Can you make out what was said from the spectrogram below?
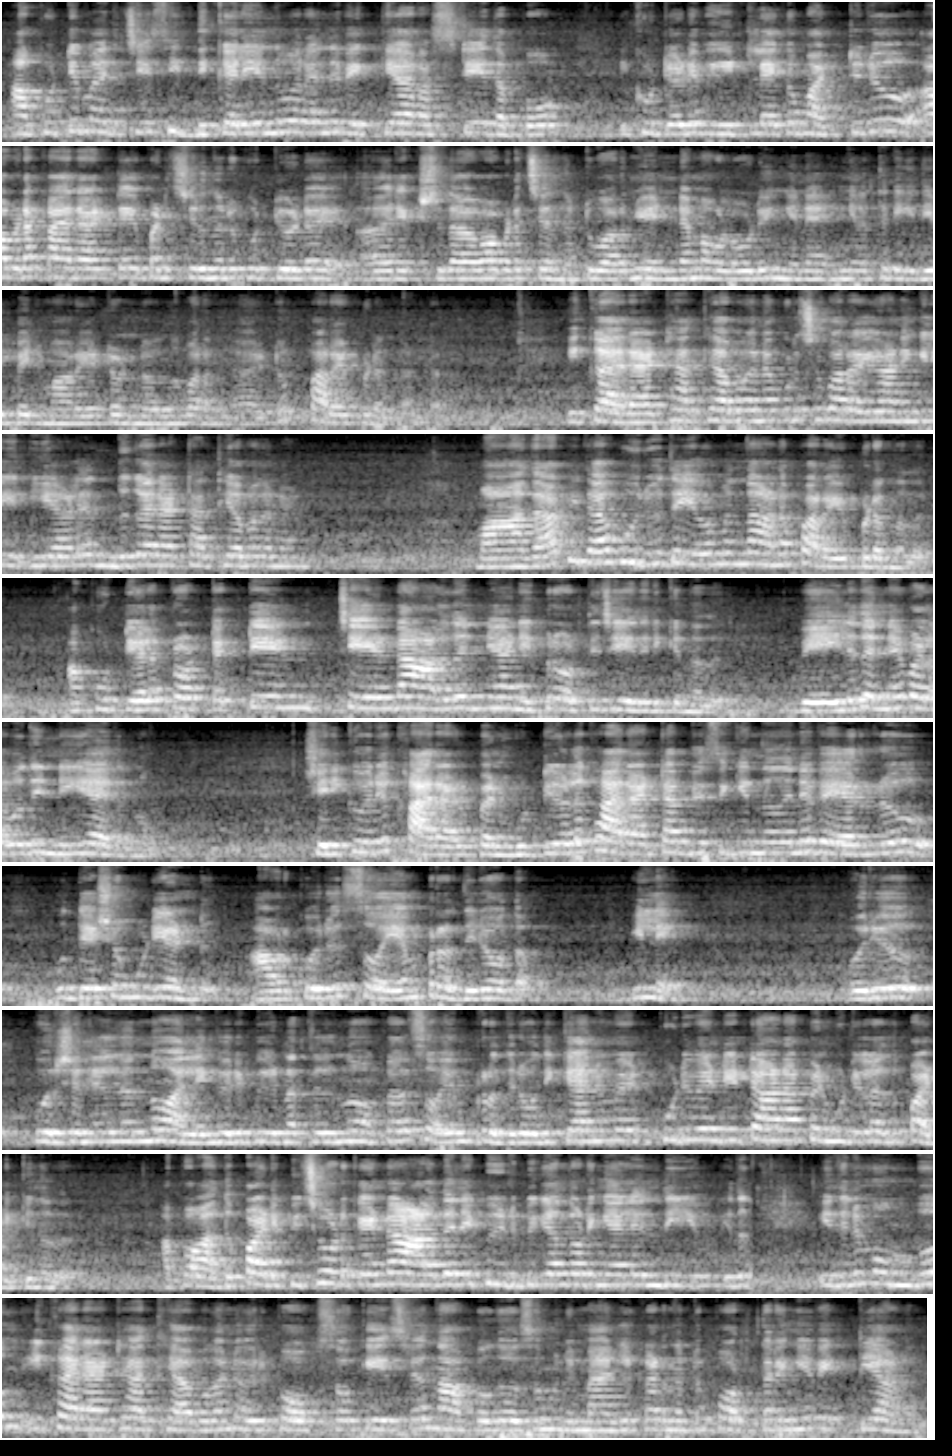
ആ കുട്ടി മരിച്ച് സിദ്ധിക്കലി എന്ന് പറയുന്ന വ്യക്തി അറസ്റ്റ് ചെയ്തപ്പോൾ ഈ കുട്ടിയുടെ വീട്ടിലേക്ക് മറ്റൊരു അവിടെ കാരാട്ടെ പഠിച്ചിരുന്ന ഒരു കുട്ടിയുടെ രക്ഷിതാവ് അവിടെ ചെന്നിട്ട് പറഞ്ഞു എന്റെ മകളോട് ഇങ്ങനെ ഇങ്ങനത്തെ രീതിയിൽ പെരുമാറിയിട്ടുണ്ടോ? എന്ന് പറഞ്ഞതായിട്ട് പറയപ്പെടുന്നുണ്ട്. ഈ കരാട്ടെ അധ്യാപകനെ കുറിച്ച് പറയുകയാണെങ്കിൽ ഇയാൾ എന്ത് കരാട്ടെ അധ്യാപകനാണ്? മാതാപിതാ ഗുരു ദൈവം എന്നാണ് പറയപ്പെടുന്നത്. ആ കുട്ടികളെ പ്രൊട്ടക്ട് ചെയ്യേണ്ട ആൾ തന്നെയാണ് ഈ പ്രവൃത്തി ചെയ്തിരിക്കുന്നത്. വെയിൽ തന്നെ വിളവ് തിന്നുകയായിരുന്നു. ശരിക്കും ഒരു കരാ പെൺകുട്ടികൾ കാരാട്ട് അഭ്യസിക്കുന്നതിന് വേറൊരു ഉദ്ദേശം കൂടിയുണ്ട്. അവർക്കൊരു സ്വയം പ്രതിരോധം. ഇല്ലേ? ഒരു പുരുഷനിൽ നിന്നോ അല്ലെങ്കിൽ ഒരു പീഡനത്തിൽ നിന്നോ ഒക്കെ സ്വയം പ്രതിരോധിക്കാനും കൂടി വേണ്ടിയിട്ടാണ് ആ പെൺകുട്ടികൾ അത് പഠിക്കുന്നത്. അപ്പോൾ അത് പഠിപ്പിച്ചു കൊടുക്കേണ്ട ആളെ തന്നെ പീഡിപ്പിക്കാൻ തുടങ്ങിയാൽ എന്ത് ചെയ്യും? ഇത് ഇതിനു മുമ്പും ഈ കരാട്ടെ അധ്യാപകൻ ഒരു പോക്സോ കേസിൽ നാൽപ്പത് ദിവസം റിമാൻഡിൽ കടന്നിട്ട് പുറത്തിറങ്ങിയ വ്യക്തിയാണ്.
